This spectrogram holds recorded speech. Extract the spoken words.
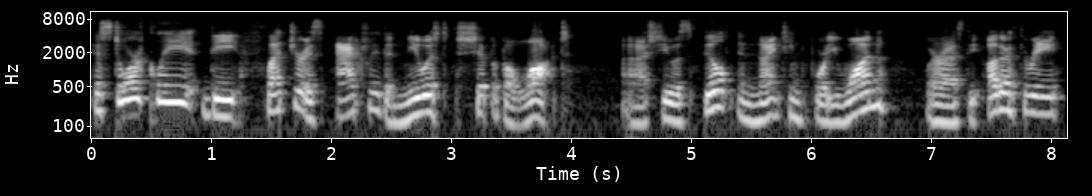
Historically, the Fletcher is actually the newest ship of the lot. Uh, she was built in 1941, whereas the other three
